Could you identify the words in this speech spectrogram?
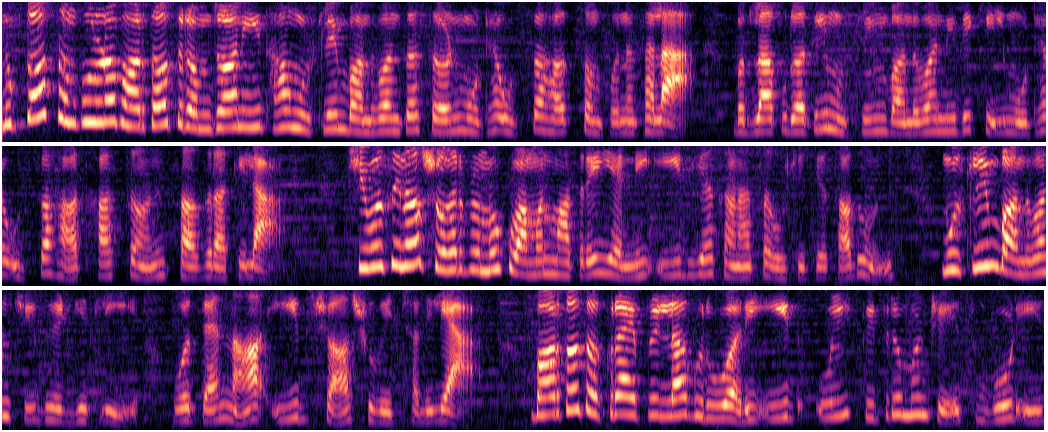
नुकताच संपूर्ण भारतात रमजान ईद हा मुस्लिम बांधवांचा सण मोठ्या उत्साहात संपन्न झाला. बदलापुरातील मुस्लिम बांधवांनी देखील मोठ्या उत्साहात हा सण साजरा केला. शिवसेना शहर प्रमुख वामन म्हात्रे यांनी ईद या सणाचं औचित्य साधून मुस्लिम बांधवांची भेट घेतली व त्यांना ईदच्या शुभेच्छा दिल्या. भारतात अकरा एप्रिलला गुरुवारी ईद उल फित्र म्हणजेच गोड ईद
